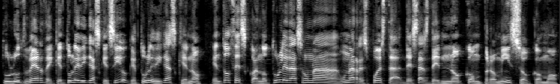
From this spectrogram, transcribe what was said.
tu luz verde, que tú le digas que sí o que tú le digas que no. Entonces, cuando tú le das una, una respuesta de esas de no compromiso, como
